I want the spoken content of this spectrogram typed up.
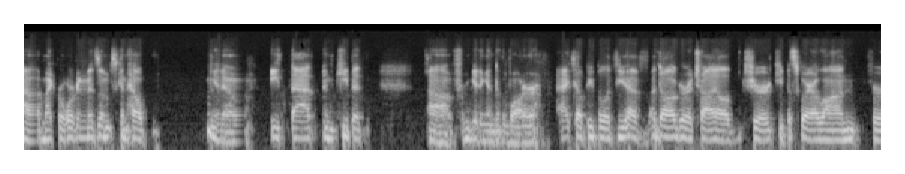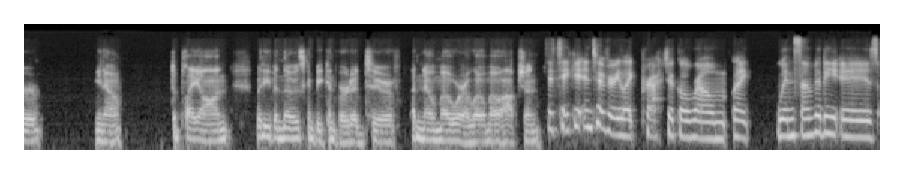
uh, microorganisms can help, you know, eat that and keep it uh, from getting into the water. I tell people if you have a dog or a child, sure, keep a square lawn for, you know, to play on, but even those can be converted to a no mow or a low mow option. To take it into a very like practical realm, like when somebody is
